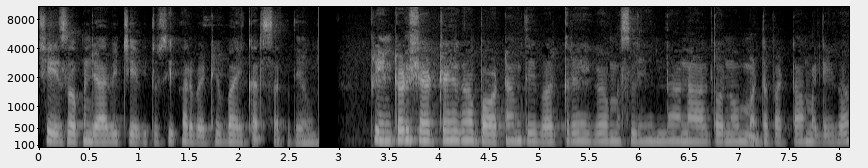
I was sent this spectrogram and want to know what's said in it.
650 ਵਿੱਚ ਇਹ ਵੀ ਤੁਸੀਂ ਘਰ ਬੈਠੇ ਬਾਈ ਕਰ ਸਕਦੇ ਹੋ। ਪ੍ਰਿੰਟਡ ਸ਼ਰਟ ਰਹੇਗਾ ਬਾਟਮ ਤੇ ਵਰਕ ਰਹੇਗਾ, ਮਸਲੀਨ ਦਾ ਨਾਲ ਤੁਹਾਨੂੰ ਦੁਪੱਟਾ ਮਿਲੇਗਾ।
